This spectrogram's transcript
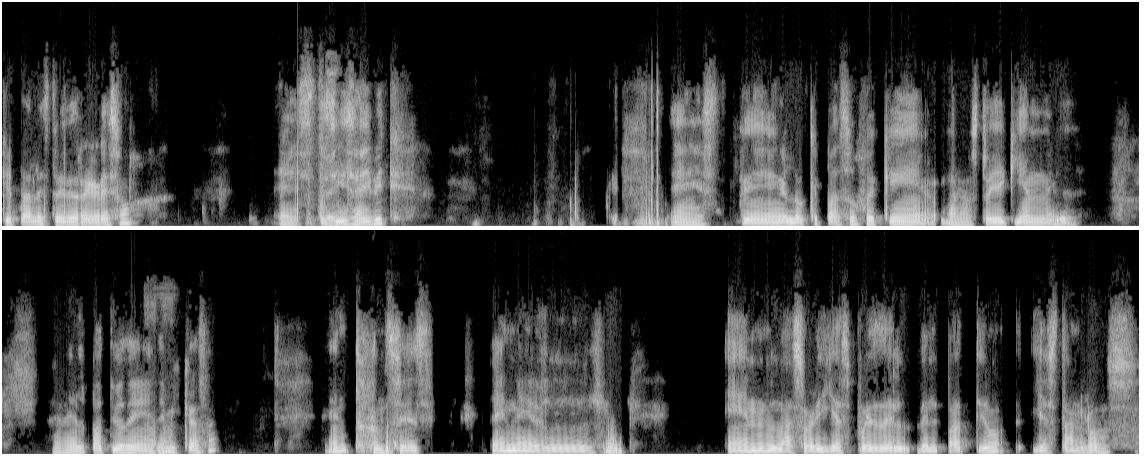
¿Qué tal? Estoy de regreso. Este, Sí. Saivik. Este, lo que pasó fue que, bueno, estoy aquí en el, en el patio de, mi casa. Entonces, en el, en las orillas, pues, del, del patio, ya están los,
